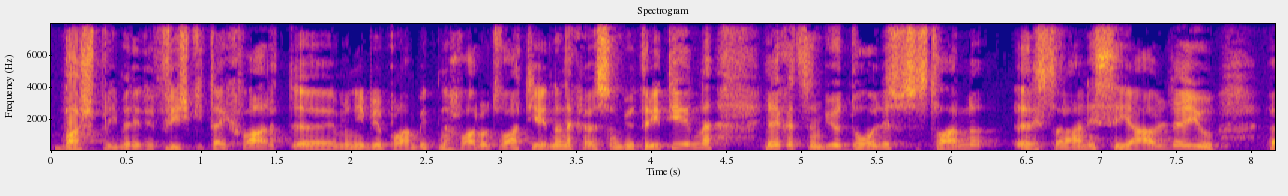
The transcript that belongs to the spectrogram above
baš primjer jer je friški taj Hvart, e, meni je bio plan biti na Hvaru dva tjedna, na kraju sam bio tri tjedna, ja kad sam bio dolje su se stvarno, restorani se javljaju, e,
